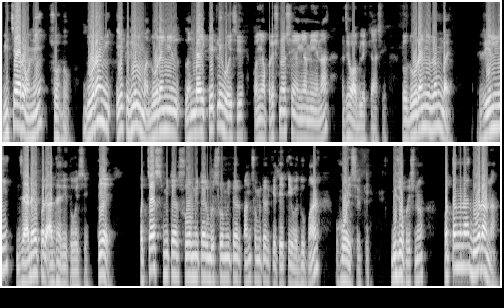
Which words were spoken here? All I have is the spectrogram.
વિચારોને શોધો. દોરાની એક રીલમાં દોરાની લંબાઈ કેટલી હોય છે? તો અહીંયા પ્રશ્ન છે, અહીંયા મેં એના જવાબ લખ્યા છે. તો દોરાની લંબાઈ રીલની જાડાઈ પર આધારિત હોય છે. તે પચાસ મીટર, સો મીટર, બસો મીટર, પાંચસો મીટર કે તેથી વધુ પણ હોઈ શકે. બીજો પ્રશ્ન, પતંગના દોરાના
